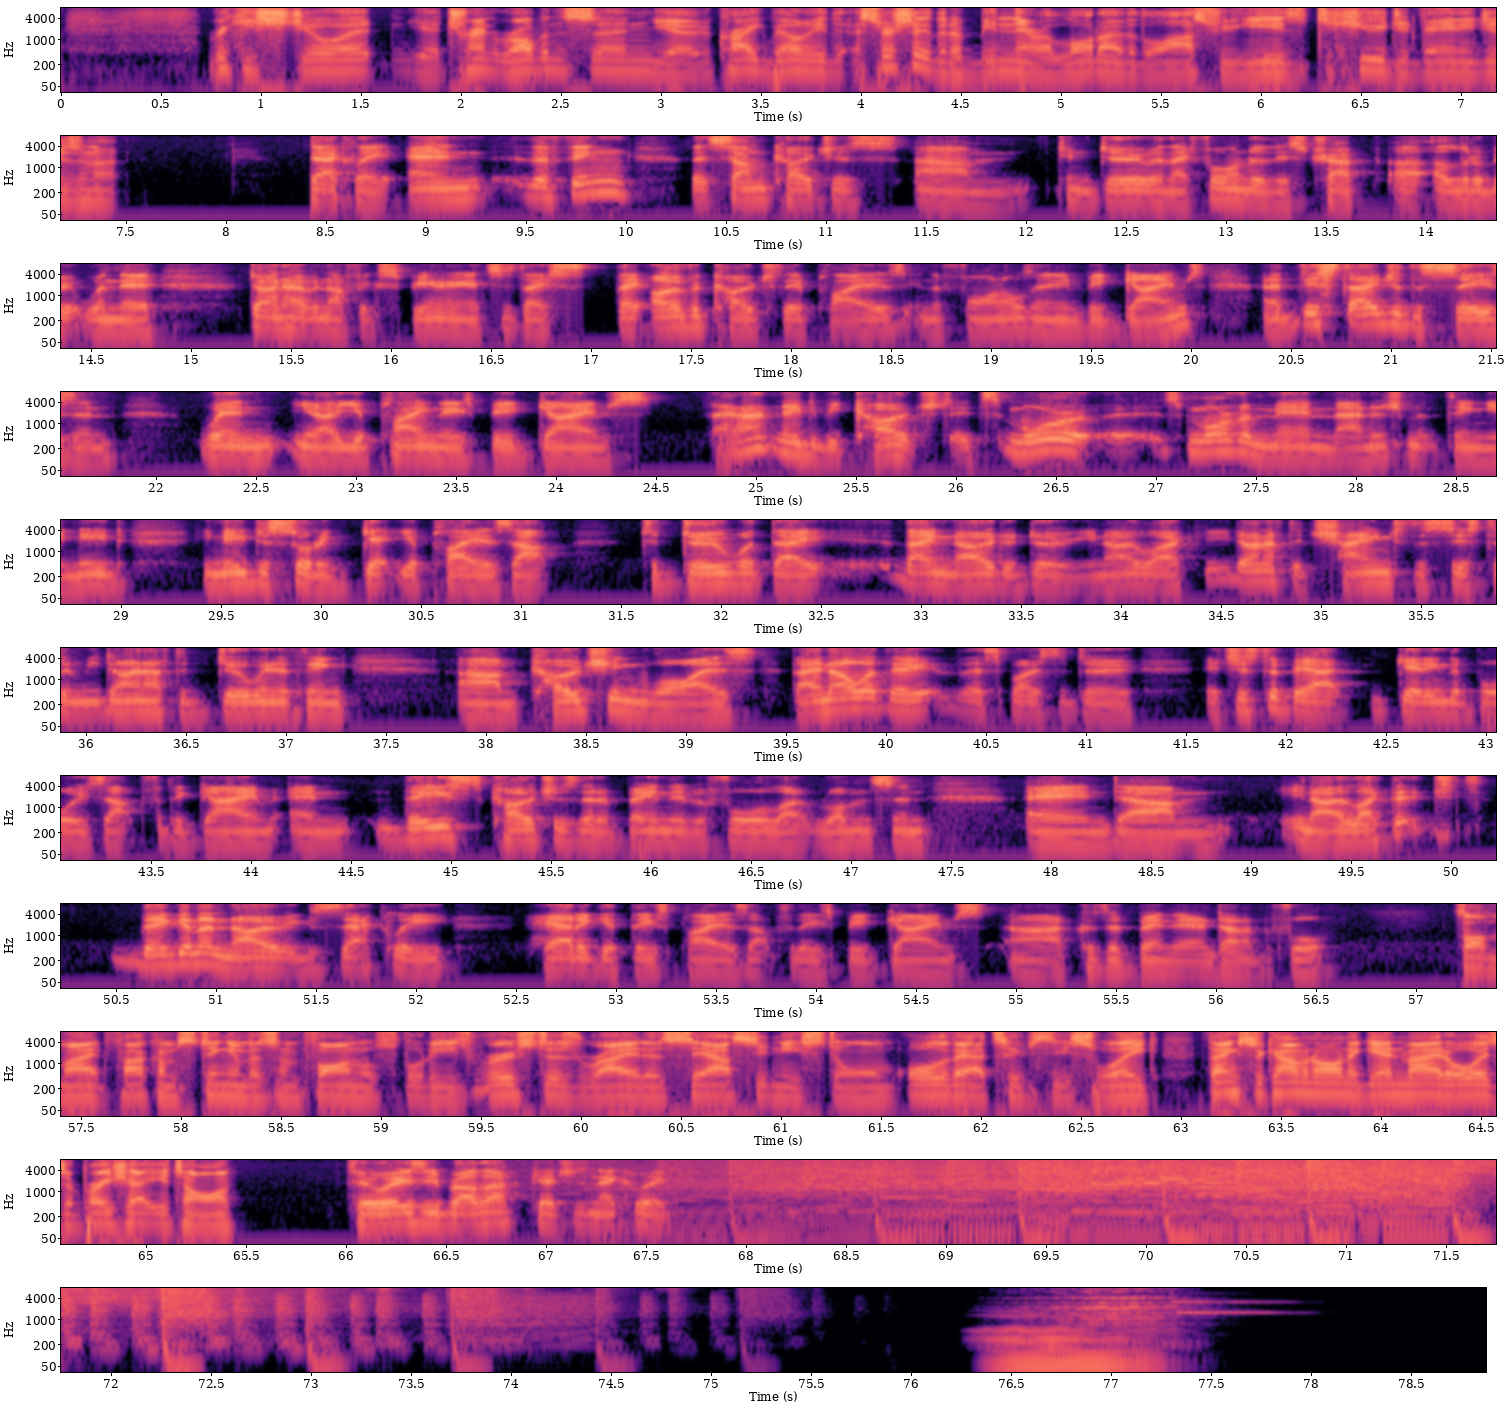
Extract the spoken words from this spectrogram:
Ricky Stuart, yeah, Trent Robinson, yeah, Craig Bellamy, especially that have been there a lot over the last few years. It's a huge advantage, isn't it? Exactly. And the thing that some coaches um, can do, and they fall into this trap a, a little bit when they don't have enough experience, is they they overcoach their players in the finals and in big games. And at this stage of the season, when you know you're playing these big games, they don't need to be coached. It's more it's more of a man management thing. You need you need to sort of get your players up to do what they they know to do. You know, like you don't have to change the system. You don't have to do anything um, coaching wise. They know what they they're supposed to do. It's just about getting the boys up for the game. And these coaches that have been there before, like Robinson, and um, you know, like they, they're gonna know exactly how to get these players up for these big games because uh, they've been there and done it before. Well, mate, fuck, I'm stinging for some finals footies. Roosters, Raiders, South Sydney Storm, all of our tips this week. Thanks for coming on again, mate. Always appreciate your time. Too easy, brother. Catch you next week.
